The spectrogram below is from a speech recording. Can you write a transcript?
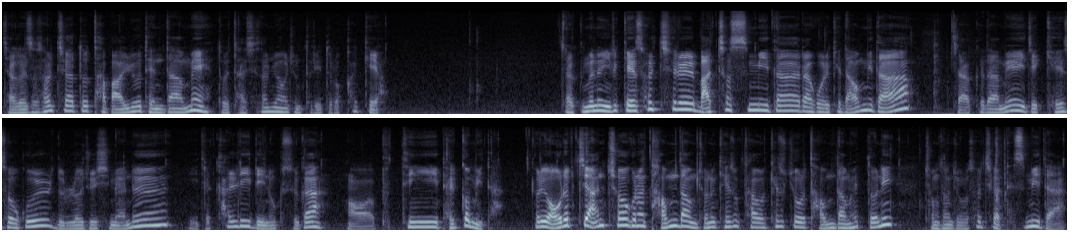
자 그래서 설치가 또 다 완료된 다음에 또 다시 설명을 좀 드리도록 할게요. 자 그러면은 이렇게 설치를 마쳤습니다 라고 이렇게 나옵니다. 자 그 다음에 이제 계속을 눌러 주시면은 이제 칼리 리눅스가 어, 부팅이 될 겁니다. 그리고 어렵지 않죠. 그냥 다음 다음 저는 계속 다 계속적으로 다음 다음 했더니 정상적으로 설치가 됐습니다.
